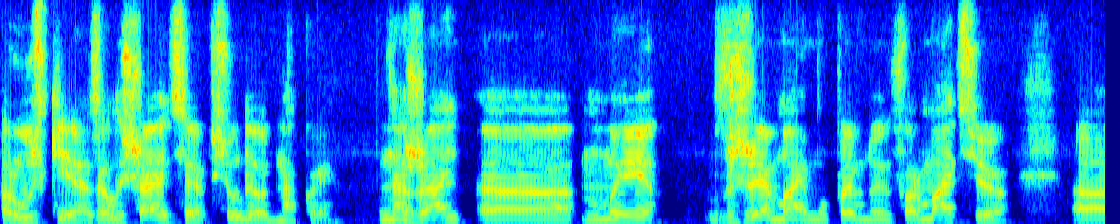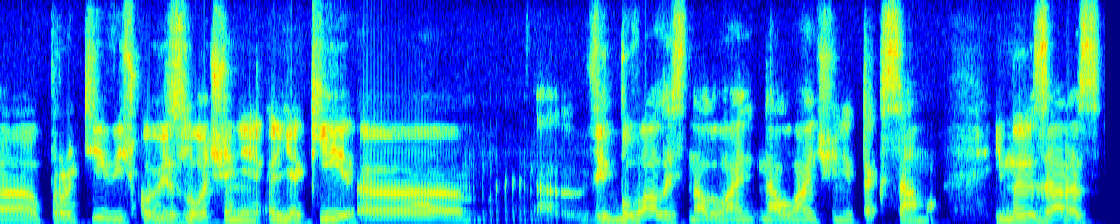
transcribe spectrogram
Руські залишаються всюди однакові. На жаль, е, ми вже маємо певну інформацію е, про ті військові злочини, які відбувались на Луган на Луганщині так само, і ми зараз.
